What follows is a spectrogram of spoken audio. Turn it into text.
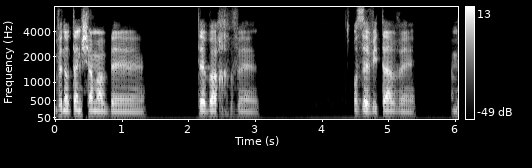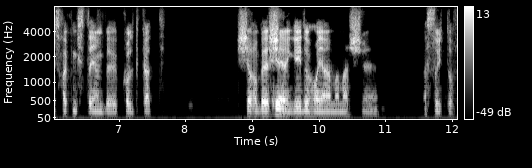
ונותן שמה בטבח ועוזב איתה, והמשחק מסתיים בקולד קאט. שהרבה כן. שיגידו הוא היה ממש uh, עשוי טוב.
